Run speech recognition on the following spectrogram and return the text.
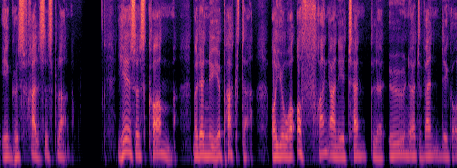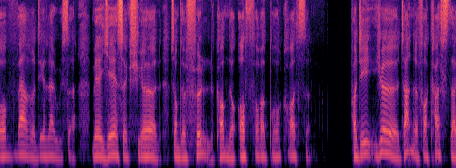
i Guds frelsesplan. Jesus kom med den nye pakta og gjorde ofringene i tempelet unødvendige og verdiløse ved Jesus sjøl som det fullkomne offeret på krossen. Fordi jødene forkasta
